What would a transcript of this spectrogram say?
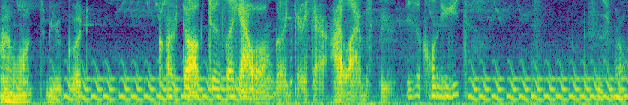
I want to be a good. Guard dog, just like Owl and Going Thirst are alarms for your physical needs. This is rough.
